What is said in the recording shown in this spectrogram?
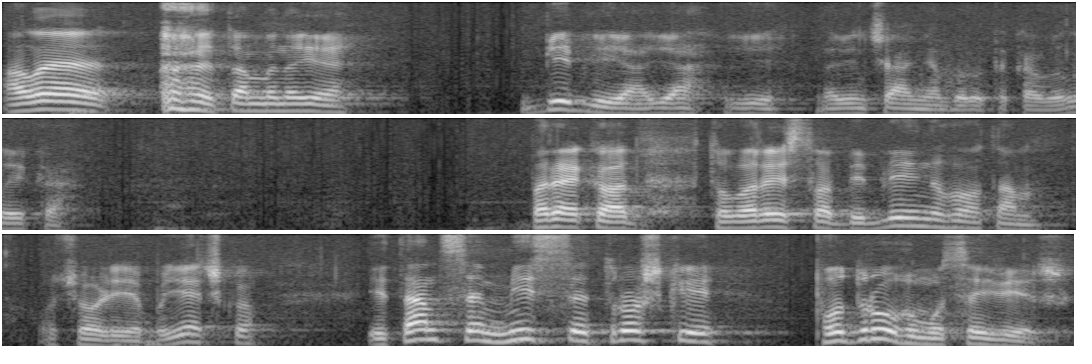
Але там в мене є Біблія, я її на вінчання беру така велика. Переклад товариства біблійного, там очолює Боєчко. І там це місце трошки по-другому цей вірш.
